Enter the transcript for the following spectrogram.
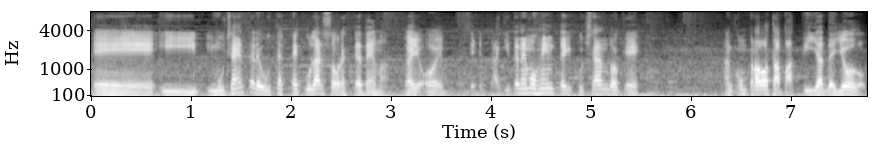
Eh, y, y mucha gente le gusta especular sobre este tema. Oye, aquí tenemos gente escuchando que han comprado hasta pastillas de yodo.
